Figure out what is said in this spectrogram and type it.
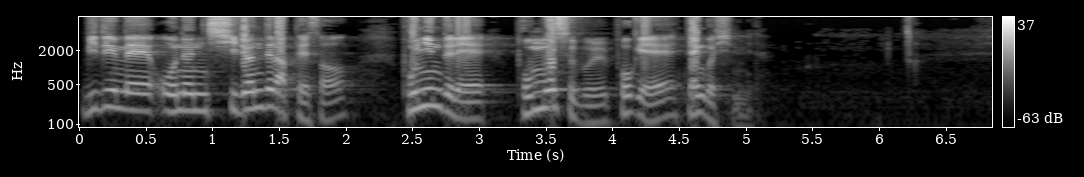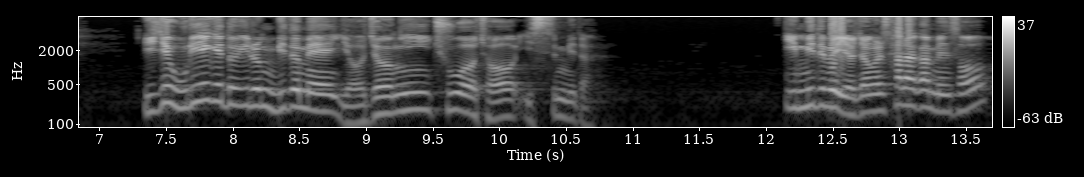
믿음에 오는 시련들 앞에서 본인들의 본 모습을 보게 된 것입니다. 이제 우리에게도 이런 믿음의 여정이 주어져 있습니다. 이 믿음의 여정을 살아가면서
